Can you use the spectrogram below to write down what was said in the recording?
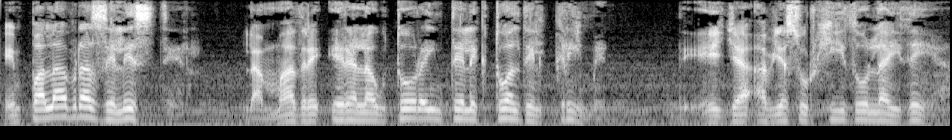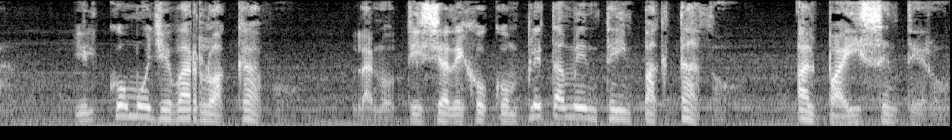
en palabras de Lester, la madre era la autora intelectual del crimen. De ella había surgido la idea y el cómo llevarlo a cabo. La noticia dejó completamente impactado al país entero.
